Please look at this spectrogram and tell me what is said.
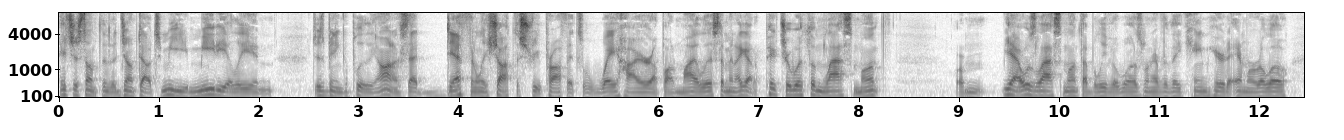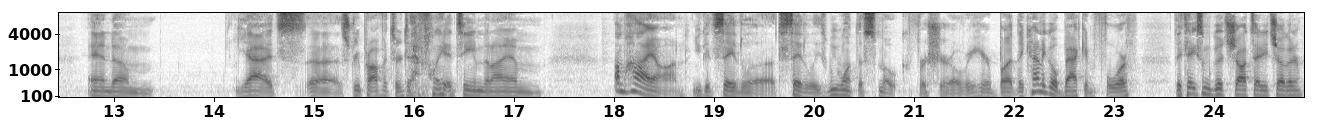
it's just something that jumped out to me immediately. And, just being completely honest, that definitely shot the Street Profits way higher up on my list. I mean, I got a picture with them last month, or yeah, it was last month, I believe it was, whenever they came here to Amarillo, and um, yeah, it's uh, Street Profits are definitely a team that I am. I'm high on. You could say the to say the least. We want the smoke for sure over here, but they kind of go back and forth. They take some good shots at each other.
